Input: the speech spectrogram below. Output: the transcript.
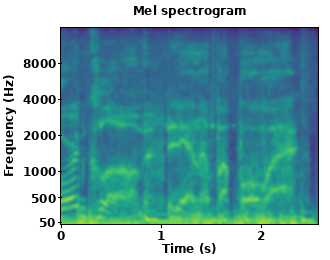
Рекорд Клаб. Лена Попова.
